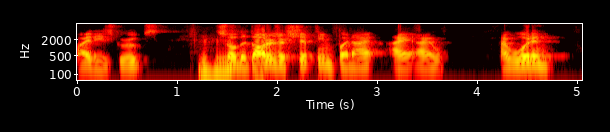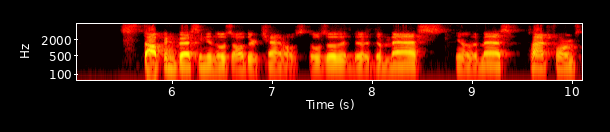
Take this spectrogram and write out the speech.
by these groups. Mm-hmm. So the dollars are shifting, but I I I, I wouldn't stop investing in those other channels, those other the the mass, you know, the mass platforms,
